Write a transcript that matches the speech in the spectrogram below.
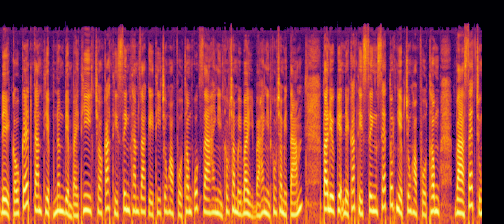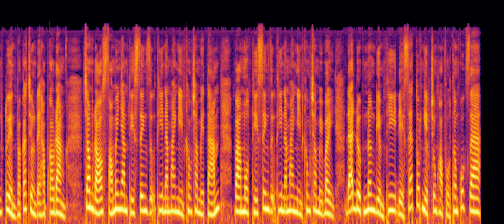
để cấu kết can thiệp nâng điểm bài thi cho các thí sinh tham gia kỳ thi Trung học phổ thông quốc gia 2017 và 2018, tạo điều kiện để các thí sinh xét tốt nghiệp trung học phổ thông và xét trúng tuyển vào các trường đại học cao đẳng. Trong đó 65 thí sinh dự thi năm 2018 và một thí sinh dự thi năm 2017 đã được nâng điểm thi để xét tốt nghiệp trung học phổ thông quốc gia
